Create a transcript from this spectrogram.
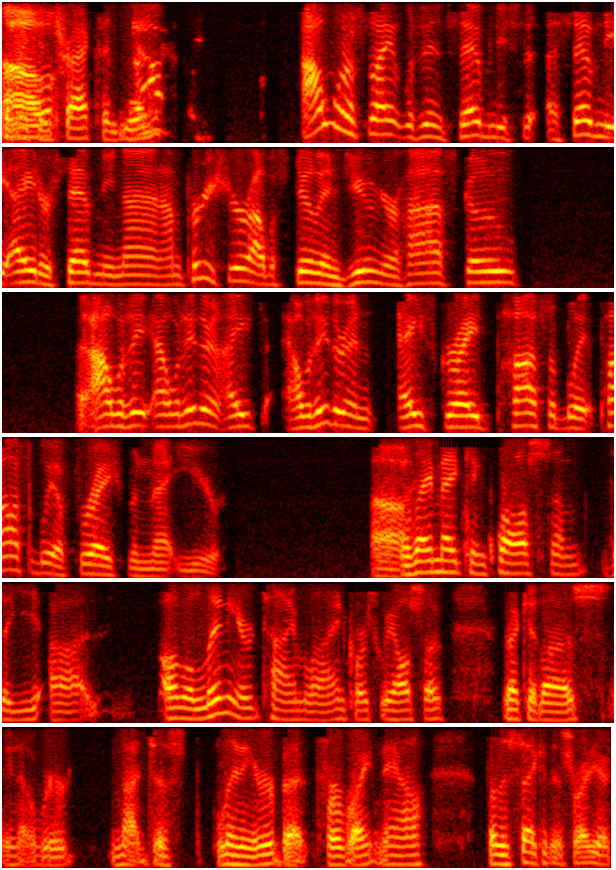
So Uh, we can track the year. I want to say it was in 70, uh, 78 or 79. I'm pretty sure I was still in junior high school. I was I was either in eighth I was either in eighth grade, possibly possibly a freshman that year. Uh, well, they may can cross some the uh, on a linear timeline. Of course, we also recognize you know we're not just linear, but for right now, for the sake of this radio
